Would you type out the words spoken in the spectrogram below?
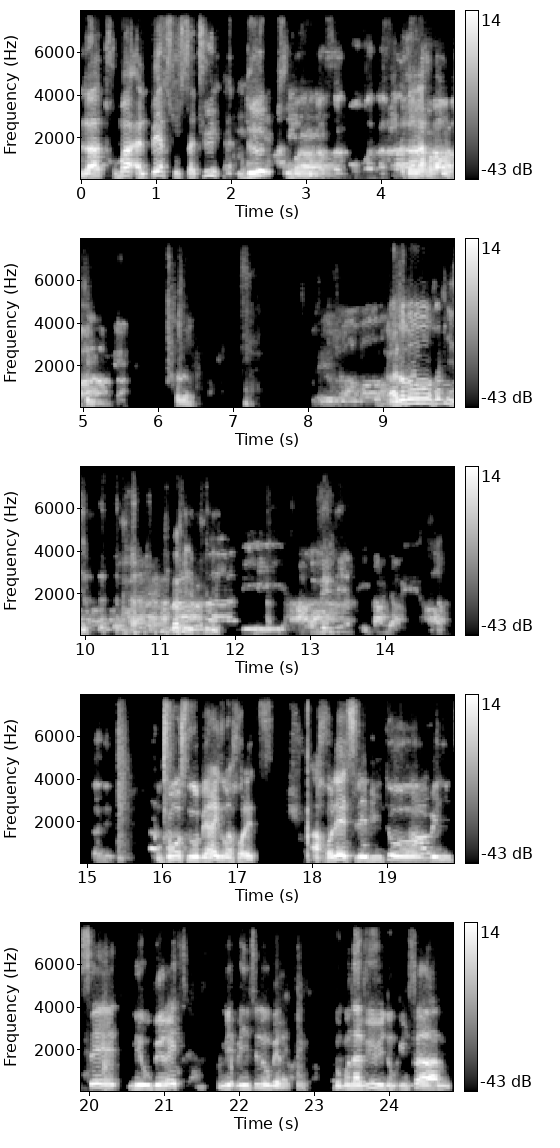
la trouma, elle perd son statut de trouma. Attends, là, on va après. Très bien. Attends, non, non, non, pas fini. Pas fini, pas fini. On commence nos opérer dans Acholetz. Acholetz, les bimto, benitset, meuberet, benitset, meuberet. Donc, on a vu donc, une femme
